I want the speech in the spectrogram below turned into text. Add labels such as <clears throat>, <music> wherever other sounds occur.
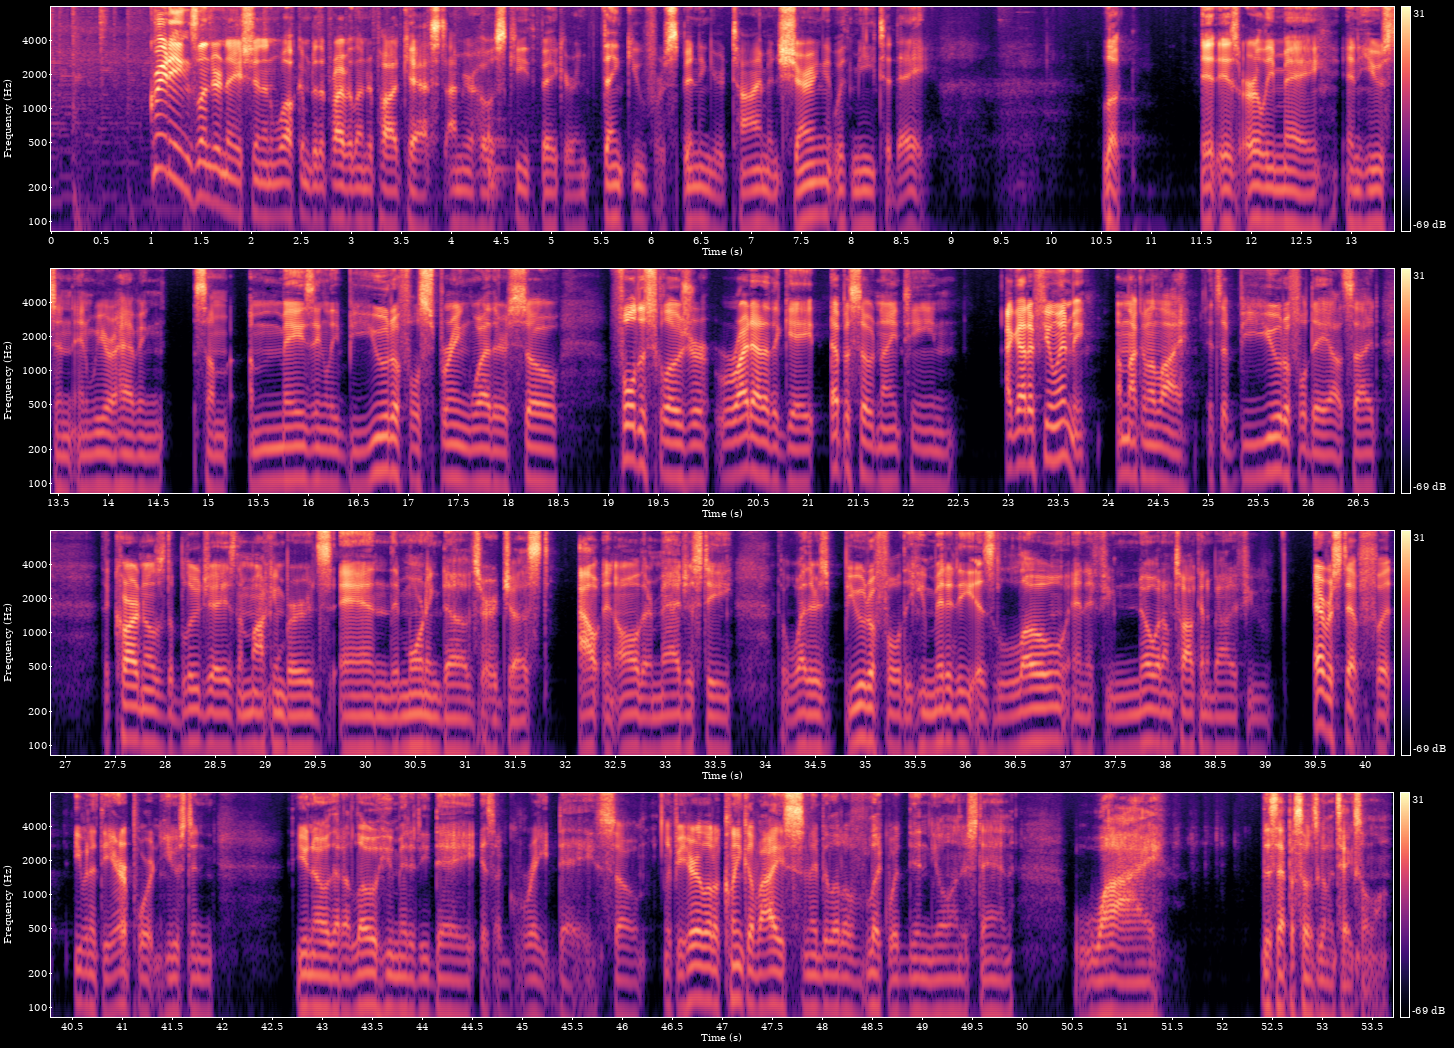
Greetings, Lender Nation, and welcome to the Private Lender Podcast. I'm your host, Keith Baker, and thank you for spending your time and sharing it with me today. Look, it is early May in Houston, and we are having some amazingly beautiful spring weather. So, full disclosure, right out of the gate, episode 19, I got a few in me. I'm not going to lie. It's a beautiful day outside the Cardinals, the Blue Jays, the Mockingbirds, and the Mourning Doves are just out in all their majesty. The weather is beautiful. The humidity is low. And if you know what I'm talking about, if you ever step foot, even at the airport in Houston, you know that a low humidity day is a great day. So if you hear a little clink of ice, maybe a little liquid, then you'll understand why this episode is going to take so long.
